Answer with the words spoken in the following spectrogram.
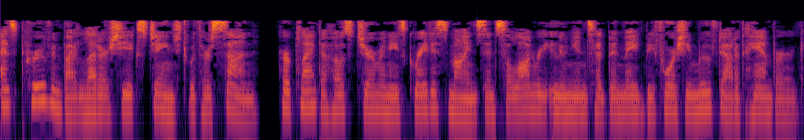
As proven by letters she exchanged with her son, her plan to host Germany's greatest minds and salon reunions had been made before she moved out of Hamburg.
